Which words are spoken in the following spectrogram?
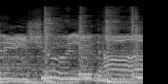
ত্রিশূল ধার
